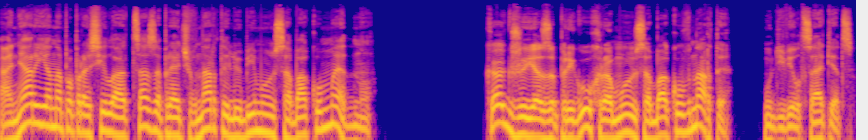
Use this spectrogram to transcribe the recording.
а Нярьяна попросила отца запрячь в нарты любимую собаку Медну. «Как же я запрягу хромую собаку в нарты?» – удивился отец.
